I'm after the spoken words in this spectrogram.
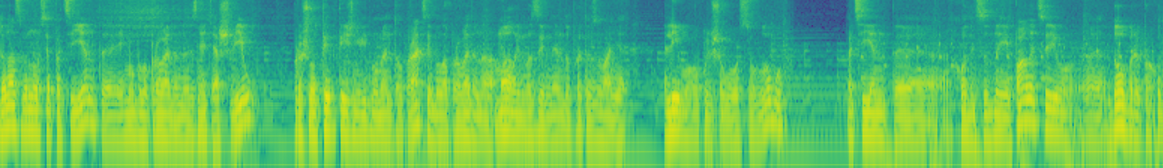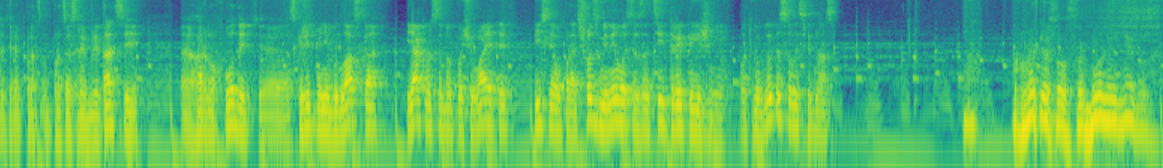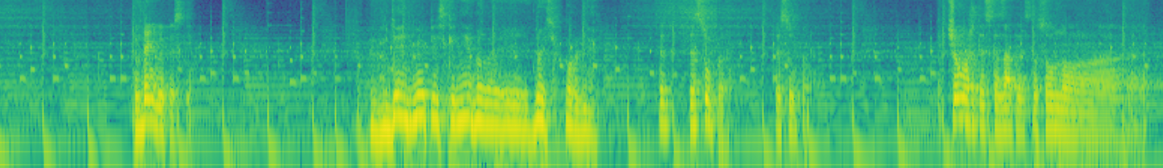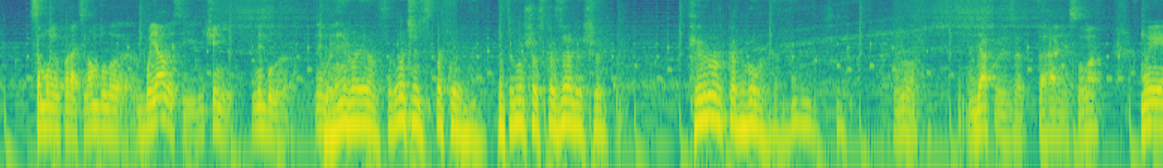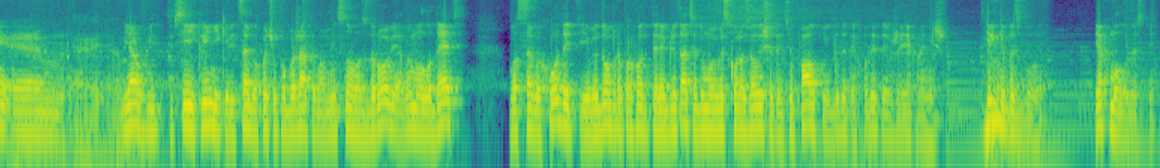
До нас звернувся пацієнт, е, йому було проведено зняття швів. Пройшло три тижні від моменту операції, було проведено малоінвазивне ендопротезування лівого кульшового суглобу. Пацієнт е, ходить з однією палицею, е, добре проходить процес реабілітації, гарно ходить. Скажіть мені, будь ласка, як ви себе почуваєте після операції? Що змінилося за ці три тижні? От ви виписались від нас? Выписался, боли не было. В день виписки. В день выписки не было и до сих пор нет. Це, це супер. Це супер. Що можете сказати стосовно е, самої операції? Вам було боялися її чи ні? Не було. Не було. Не боялся, очень спокойно. Потому что сказали, что хирург от Бога. Ну, и всё. Ну, дякую за, за гарні слова. Ми, е, е, я від всієї клініки від себе хочу побажати вам міцного здоров'я. Ви молодець, у вас все виходить і ви добре проходите реабілітацію. Думаю, ви скоро залишите цю палку і будете ходити вже як раніше. Тільки без болей. Як в молодості.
